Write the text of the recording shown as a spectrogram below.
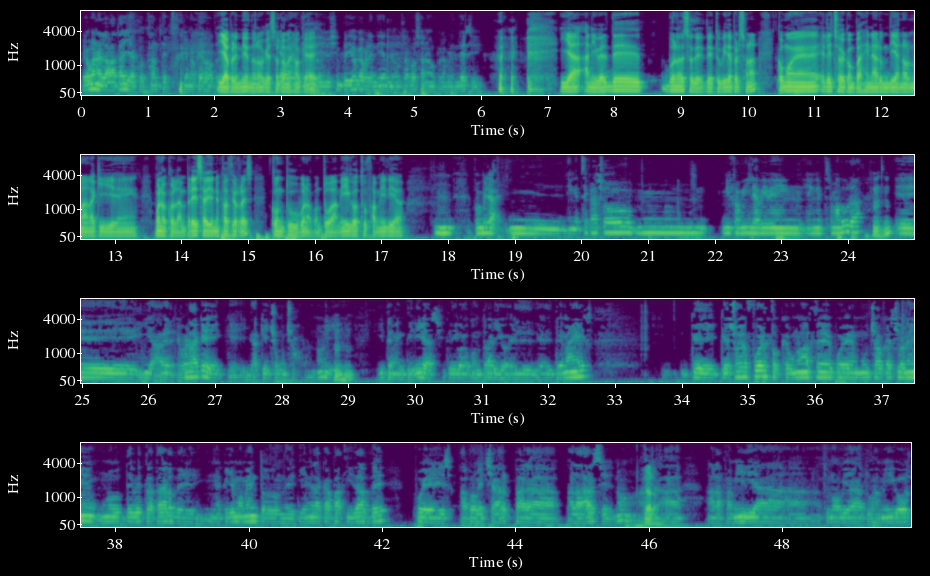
Pero bueno, en la batalla constante, que no queda y aprendiendo, ¿no? Que eso es lo mejor que hay. Yo siempre digo que aprendiendo, otra cosa no, pero aprender sí. y a, a nivel de, bueno, eso, de, de, tu vida personal, ¿cómo es el hecho de compaginar un día normal aquí en, bueno, con la empresa y en Espacio Res, con tu, bueno, con tus amigos, tu familia? Mm, pues mira, mm, en este caso mm, mi familia vive en, Extremadura eh, y a ver, es verdad que, yo aquí he hecho muchas horas, ¿no? Y, y te mentiría si te digo lo contrario. El, el tema es que, que, esos esfuerzos que uno hace pues en muchas ocasiones uno debe tratar de en aquellos momentos donde tiene la capacidad de pues aprovechar para, para darse ¿no? a, a, la familia a, tu novia a tus amigos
